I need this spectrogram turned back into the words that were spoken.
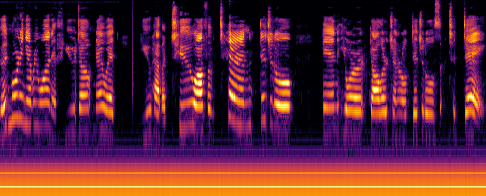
Good morning, everyone. If you don't know it, you have a 2 off of 10 digital in your Dollar General digitals today.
